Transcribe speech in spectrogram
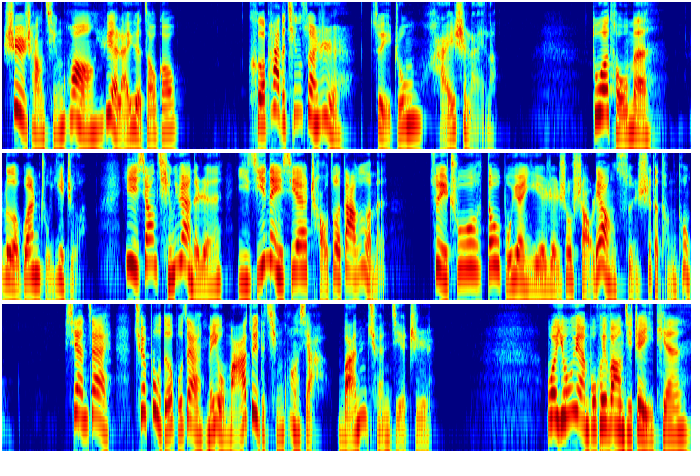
市场情况越来越糟糕，可怕的清算日最终还是来了。多头们、乐观主义者、一厢情愿的人，以及那些炒作大鳄们。最初都不愿意忍受少量损失的疼痛，现在却不得不在没有麻醉的情况下完全截肢。我永远不会忘记这一天：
